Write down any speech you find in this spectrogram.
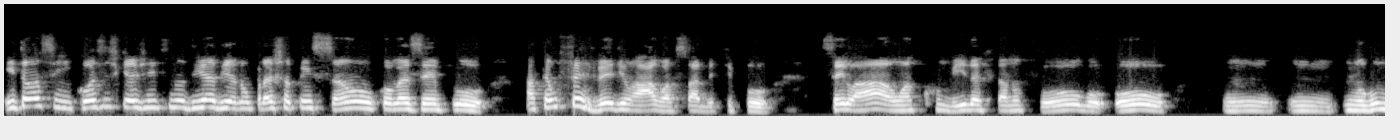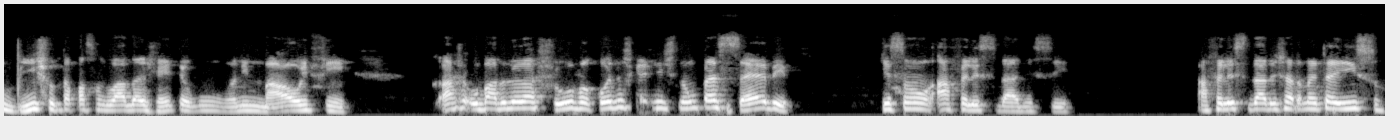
Então, assim, coisas que a gente no dia a dia não presta atenção, como exemplo, até um ferver de uma água, sabe? Tipo, sei lá, uma comida que tá no fogo, ou um, um, um algum bicho que tá passando do lado da gente, algum animal, enfim o barulho da chuva, coisas que a gente não percebe que são a felicidade em si. A felicidade geralmente é isso.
